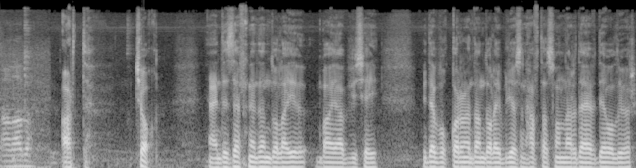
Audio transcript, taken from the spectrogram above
Sağ ol abi. arttı. Çok. Yani dezefneden dolayı bayağı bir şey. Bir de bu koronadan dolayı biliyorsun hafta sonları da evde oluyor.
